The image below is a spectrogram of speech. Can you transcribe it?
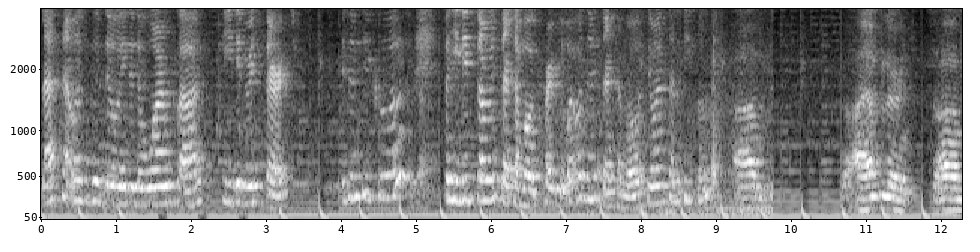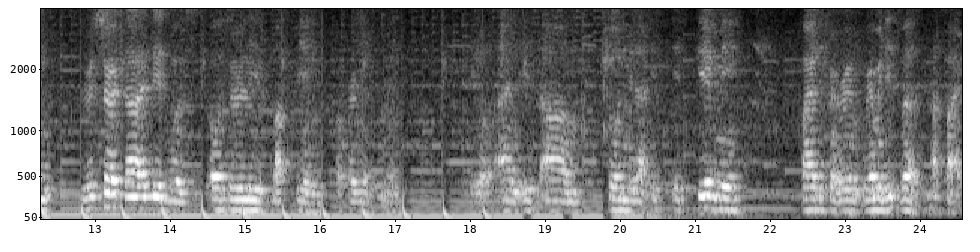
Last night was good though. He did a warm cloth. He did research. Isn't he cool? So he did some research about pregnant. What was the research about? You want to tell the people? Um, so I have learned. So um, the research that I did was how to relieve back pain for pregnant women. You know, and it um, showed me that it, it gave me five different rem- remedies. Well, not five,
